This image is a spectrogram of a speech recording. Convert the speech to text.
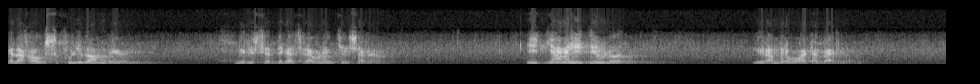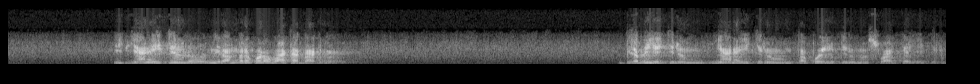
ఇలా హౌస్ ఫుల్గా ఉంది? మీరు శ్రద్ధగా శ్రవణం చేశారు? ఈ జ్ఞాన యజ్ఞంలో మీరందరూ వాటాదారులు. ఈ జ్ఞాన యజ్ఞంలో మీరందరూ కూడా వాటాదారులు. ద్రవ్య జ్ఞాన యజ్ఞం తపో యజ్ఞం స్వాధ్యాయ యజ్ఞం.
